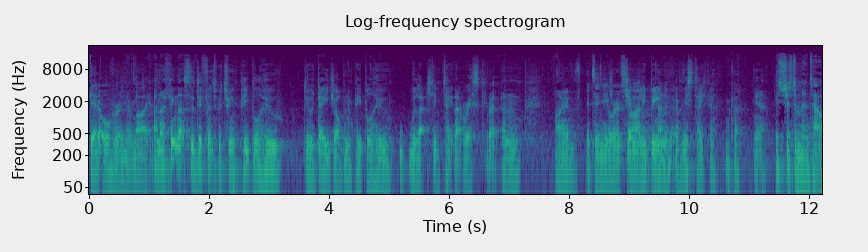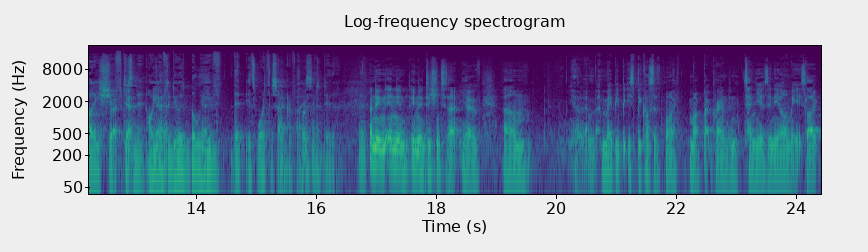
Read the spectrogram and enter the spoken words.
get over in their mind. And I think that's the difference between people who do a day job and the people who will actually take that risk. Right. And I've It's in you or it's generally not, been kind of. a risk taker. Okay. Yeah. It's just a mentality shift, Right, yeah. isn't it? All you Yeah. have to do is believe that it's worth the sacrifice worth to do that. And in, in, in addition to that, you know, um, you know, um, maybe it's because of my, my background and 10 years in the army, it's like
